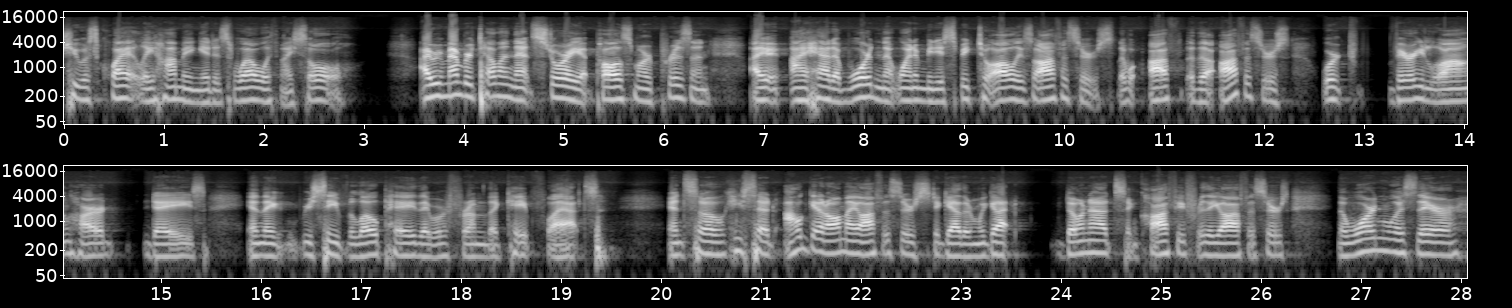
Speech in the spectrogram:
she was quietly humming, It is well with my soul. I remember telling that story at Pollsmoor Prison. I, I had a warden that wanted me to speak to all his officers. The, off, the officers worked very long, hard days, and they received low pay. They were from the Cape Flats. And so he said, I'll get all my officers together. And we got donuts and coffee for the officers. The warden was there,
